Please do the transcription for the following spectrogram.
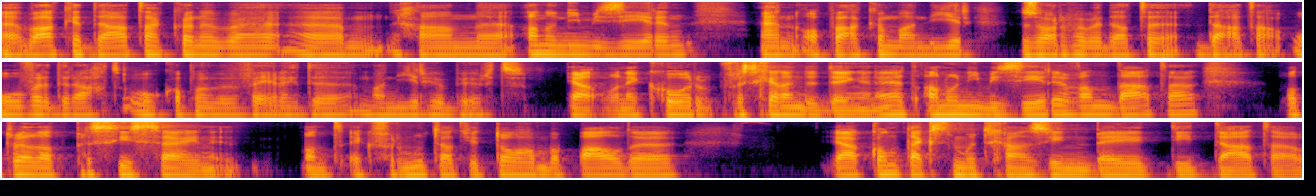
uh, welke data kunnen we um, gaan uh, anonimiseren en op welke manier zorgen we dat de dataoverdracht ook op een beveiligde manier gebeurt. Ja, want ik hoor verschillende dingen. Hè. Het anonimiseren van data, wat wil dat precies zeggen? Want ik vermoed dat je toch een bepaalde ja, context moet gaan zien bij die data.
